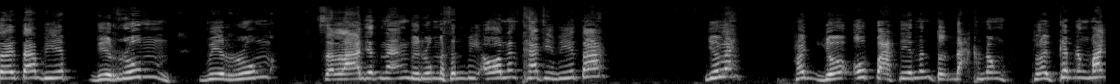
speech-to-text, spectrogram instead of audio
ត្រូវតាមវាវារុំវារុំសាលាយតនាងវារុំម៉ាស៊ីន VR ហ្នឹងថាជាវាតាយល់ទេហើយយកឧបាទានហ្នឹងទៅដាក់ក្នុងផ្លូវគិតហ្នឹងមិន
